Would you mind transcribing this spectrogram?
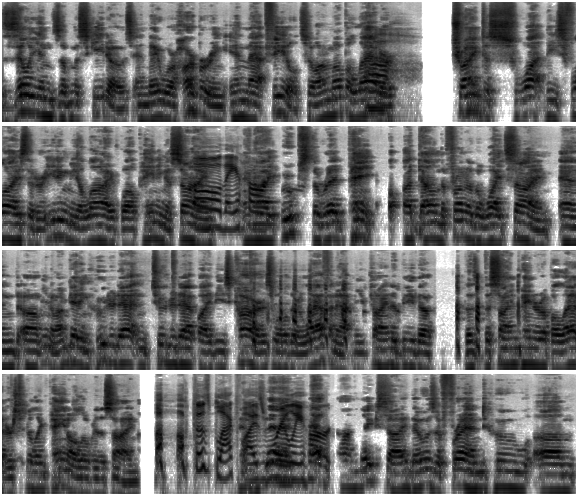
zillions of mosquitoes, and they were harboring in that field. So I'm up a ladder. Oh trying to swat these flies that are eating me alive while painting a sign. Oh, they hurt. And I oops the red paint uh, down the front of the white sign, and um, you know I'm getting hooted at and tooted at by these cars while they're laughing at me, trying to be the, the the sign painter up a ladder, spilling paint all over the sign. Those black flies really hurt. On Lakeside, there was a friend who um,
